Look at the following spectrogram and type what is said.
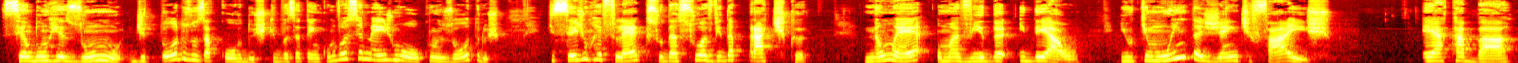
sendo um resumo de todos os acordos que você tem com você mesmo ou com os outros, que seja um reflexo da sua vida prática. Não é uma vida ideal. E o que muita gente faz é acabar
